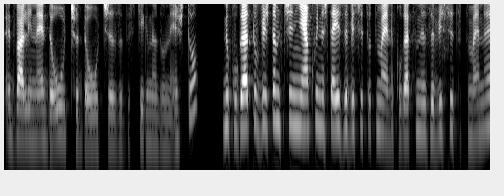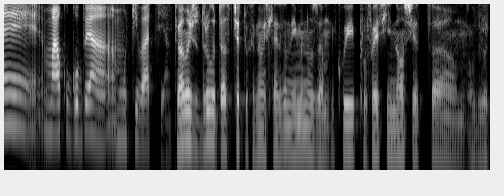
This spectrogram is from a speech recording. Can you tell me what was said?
едва ли не да уча, да уча, за да стигна до нещо. Но когато виждам, че някои неща и зависят от мене, когато не зависят от мене, малко губя мотивация. Това, между другото, аз четох едно изследване именно за кои професии носят а, удовлет...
